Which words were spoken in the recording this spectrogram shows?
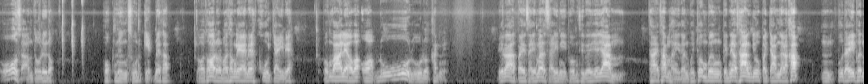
โอ้สามตัวด้วยเนาะหกหนึ่งศูนย์เกตไหมครับกอท่อรถพอท้องแรไหมคู่ใจไหมผมว่าแล้วว่าออกดูดูรถคันนี้ เวลาไปใส่มาใส่นี่ ผมสิพยายามทายถ้ำให้ท่านผู้ชมเบิงเป็นแนวทางอยู่ประจำนั่นแหละครับ อืมผู้ใดเพิ่น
